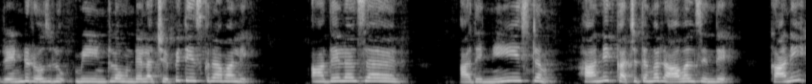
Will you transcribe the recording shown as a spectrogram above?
రెండు రోజులు మీ ఇంట్లో ఉండేలా చెప్పి తీసుకురావాలి. అదేలా సార్. అది నీ ఇష్టం. హానీ ఖచ్చితంగా రావాల్సిందే. కానీ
